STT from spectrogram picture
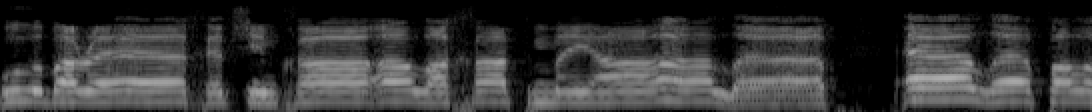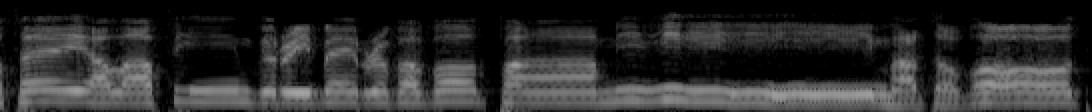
ולברך את שמך על אחת מאה אלף, אלף אלפי אלפים וריבי רבבות פעמים הטובות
